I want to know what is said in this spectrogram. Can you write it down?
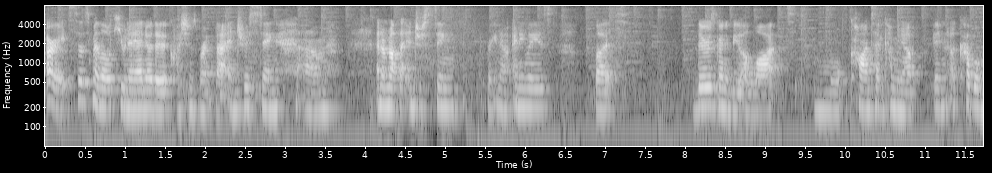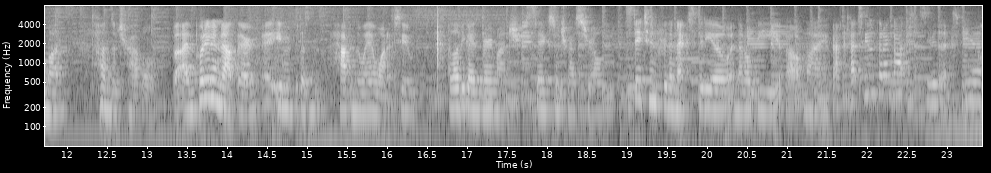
All right, so that's my little Q&A. I know the questions weren't that interesting, um, and I'm not that interesting right now anyways, but there's going to be a lot more content coming up in a couple months, tons of travel, but I'm putting it out there, eh, even if it doesn't happen the way I want it to. I love you guys very much. Stay extraterrestrial. Stay tuned for the next video, and that'll be about my back tattoo that I got. See you in the next video.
